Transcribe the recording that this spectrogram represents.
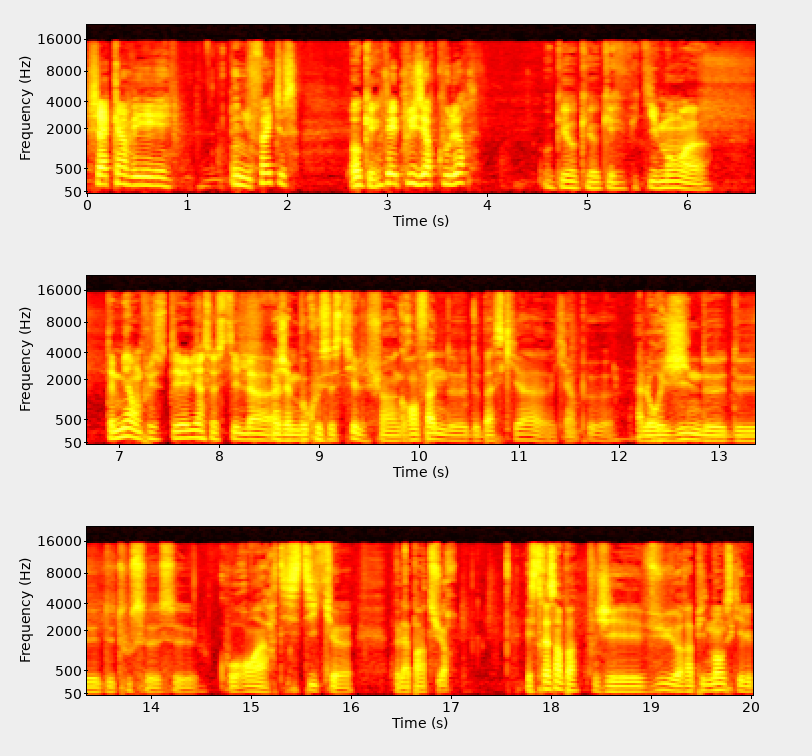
Chacun avait une feuille, tout ça. Ok. Il y avait plusieurs couleurs. Ok, ok, ok. Effectivement, euh, t'aimes bien en plus. T'aimais bien ce style-là. Moi, J'aime beaucoup ce style. Je suis un grand fan de, de Basquiat, euh, qui est un peu euh, à l'origine de, de- de tout ce, ce courant artistique euh, de la peinture. Et c'est très sympa. J'ai vu rapidement parce qu'il est-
